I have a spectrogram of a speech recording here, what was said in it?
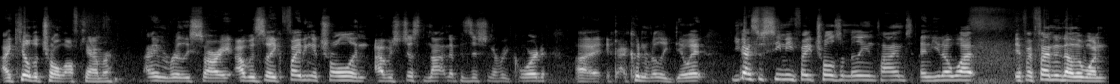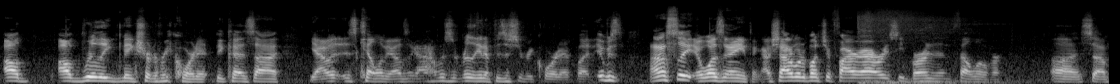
I killed a troll off camera. I am really sorry. I was like fighting a troll, and I was just not in a position to record. Uh, I couldn't really do it. You guys have seen me fight trolls a million times, and you know what? If I find another one, I'll I'll really make sure to record it because uh, yeah, it was killing me. I was like, I wasn't really in a position to record it, but it was honestly, it wasn't anything. I shot him with a bunch of fire arrows. He burned and fell over. Uh, so,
